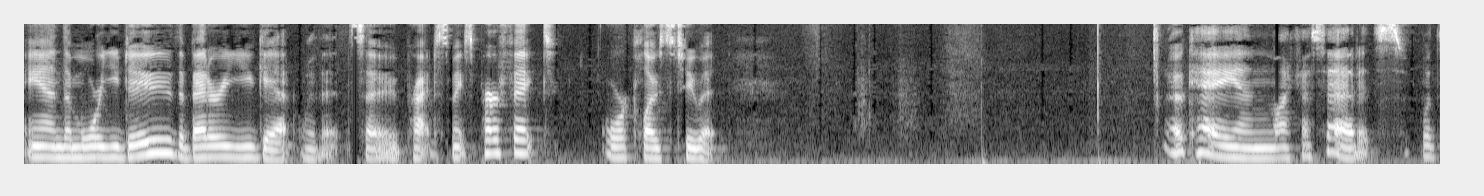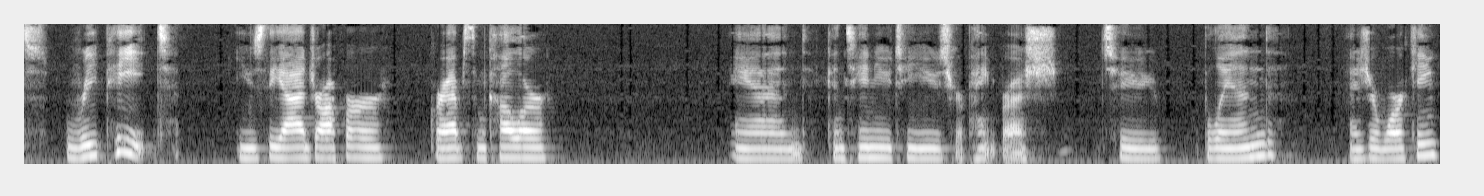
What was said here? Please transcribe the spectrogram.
and the more you do, the better you get with it. So practice makes perfect, or close to it. Okay, and like I said, it's let's repeat. Use the eyedropper, grab some color, and continue to use your paintbrush to blend as you're working.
